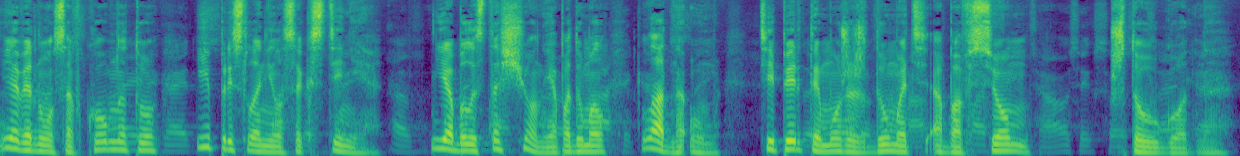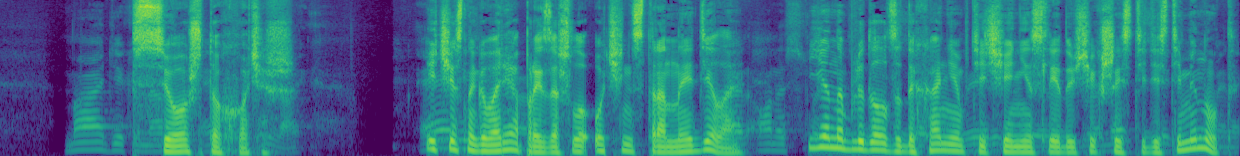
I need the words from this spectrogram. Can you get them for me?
Я вернулся в комнату и прислонился к стене. Я был истощен. Я подумал, ладно, ум, теперь ты можешь думать обо всем, что угодно. Все, что хочешь. И, честно говоря, произошло очень странное дело. Я наблюдал за дыханием в течение следующих 60 минут,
